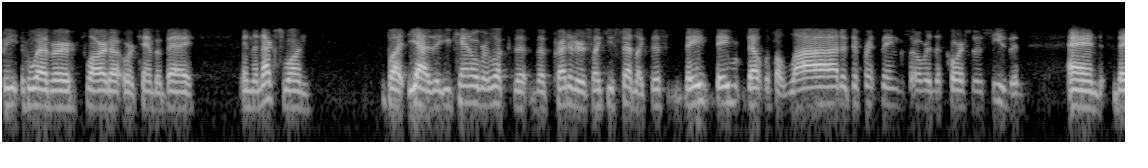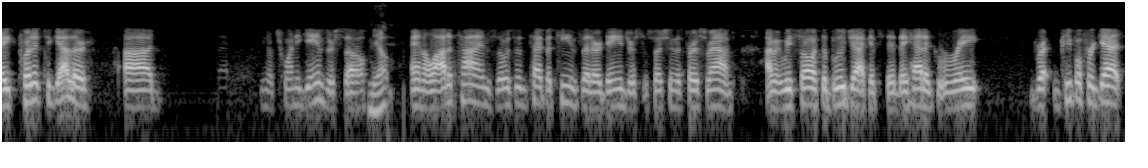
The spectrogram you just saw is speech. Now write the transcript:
beat whoever Florida or Tampa Bay in the next one. But yeah, that you can't overlook the the Predators. Like you said, like this, they they dealt with a lot of different things over the course of the season, and they put it together. Uh, you know, 20 games or so. Yep. And a lot of times, those are the type of teams that are dangerous, especially in the first round. I mean, we saw what the Blue Jackets did. They had a great. People forget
